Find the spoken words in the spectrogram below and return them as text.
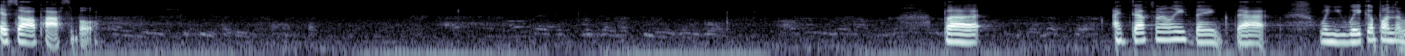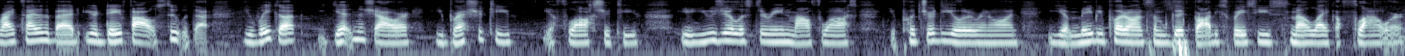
It's all possible. But I definitely think that when you wake up on the right side of the bed, your day follows suit with that. You wake up, you get in the shower, you brush your teeth, you floss your teeth, you use your Listerine mouthwash, you put your deodorant on, you maybe put on some good body spray so you smell like a flower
